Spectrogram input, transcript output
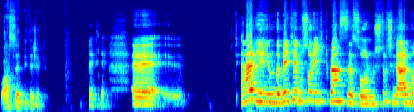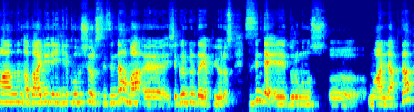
Bu hasret bitecek. Peki. Ee, her yayında belki bu soruyu ilk ben size sormuştum. Şimdi Erdoğan'ın adaylığı ile ilgili konuşuyoruz sizinle ama e, işte gırgır da yapıyoruz. Sizin de e, durumunuz e, muallakta.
